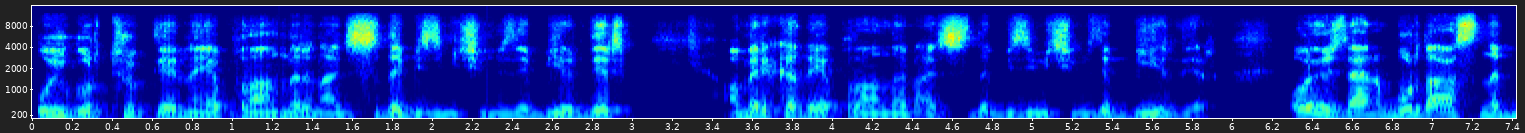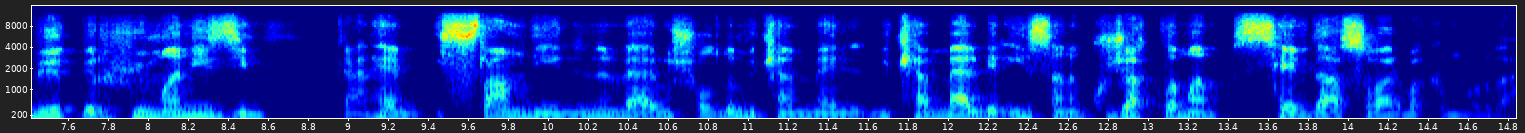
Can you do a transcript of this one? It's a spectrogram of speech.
Uygur Türklerine yapılanların acısı da bizim içimizde birdir. Amerika'da yapılanların acısı da bizim içimizde birdir. O yüzden burada aslında büyük bir hümanizm yani hem İslam dininin vermiş olduğu mükemmel mükemmel bir insanın kucaklama sevdası var bakın burada.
